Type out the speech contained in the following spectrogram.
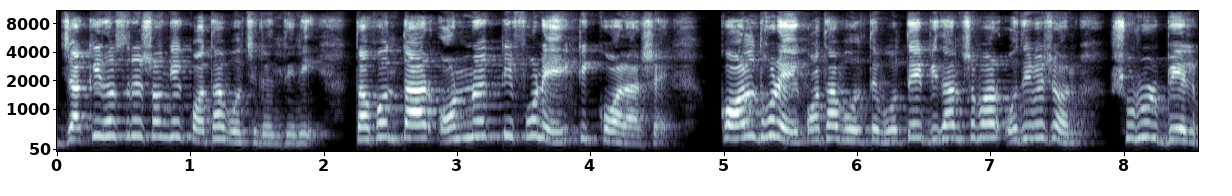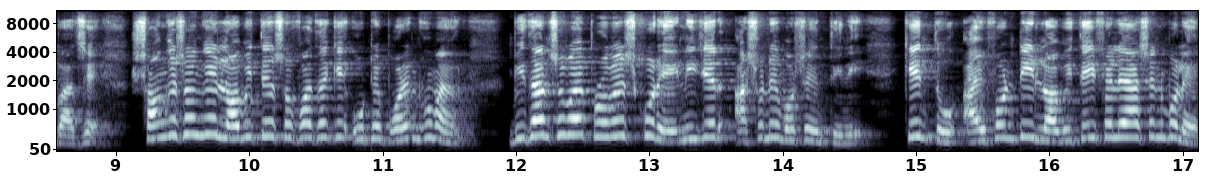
জাকির হোসেনের সঙ্গে কথা বলছিলেন তিনি। তখন তার অন্য একটি ফোনে একটি কল আসে। কল ধরে কথা বলতে বলতে বিধানসভার অধিবেশন শুরুর বেল বাজে। সঙ্গে সঙ্গে লবিতে সোফা থেকে উঠে পড়েন হুমায়ুন। বিধানসভায় প্রবেশ করে নিজের আসনে বসেন তিনি। কিন্তু আইফোনটি লবিতেই ফেলে আসেন বলে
